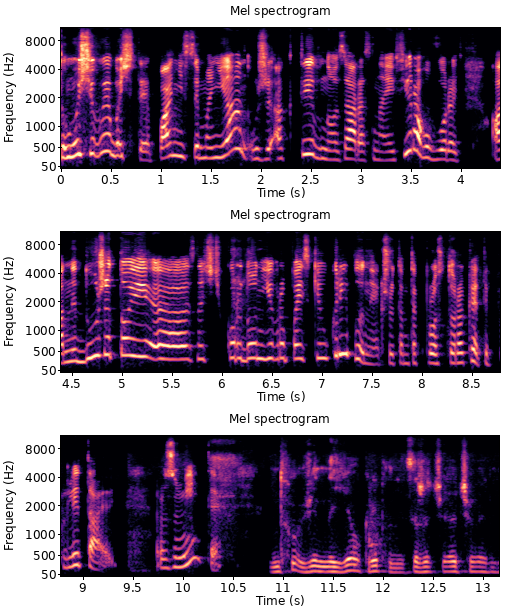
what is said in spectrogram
Тому що, вибачте, пані Семен'ян уже активно зараз на ефірах говорить, а не дуже той, е, значить, кордон європейський укріплений, якщо там так просто ракети прилітають. Розумієте? Ну, він не є укріплений, це ж очевидно.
